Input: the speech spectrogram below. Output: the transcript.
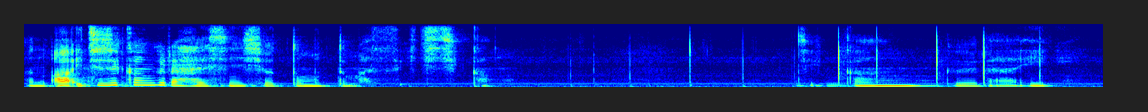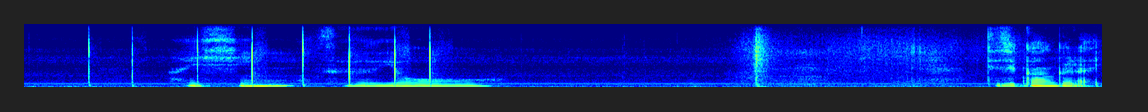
あのあ1時間ぐらい配信しようと思ってます。1時間。時間ぐらい配信するよ。1時間ぐらい。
